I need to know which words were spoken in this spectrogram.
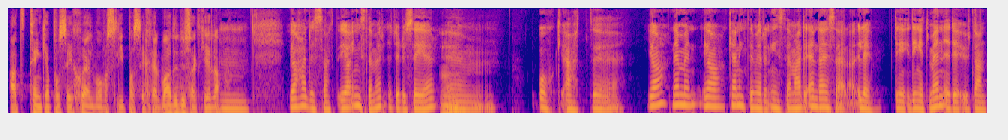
att tänka på sig själv och slipa sig själv. Vad hade du sagt Kela? Jag hade sagt, jag instämmer i det du säger. Ehm, och att, eh, ja, nej men jag kan inte mer än instämma. Det enda är så här, eller det, det är inget men i det utan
